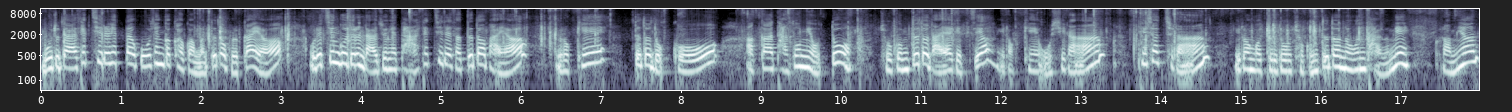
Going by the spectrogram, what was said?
모두 다 색칠을 했다고 생각하고 한번 뜯어볼까요? 우리 친구들은 나중에 다 색칠해서 뜯어봐요. 이렇게 뜯어놓고 아까 다솜이 옷도 조금 뜯어놔야겠지요? 이렇게 옷이랑 티셔츠랑 이런 것들도 조금 뜯어놓은 다음에 그러면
